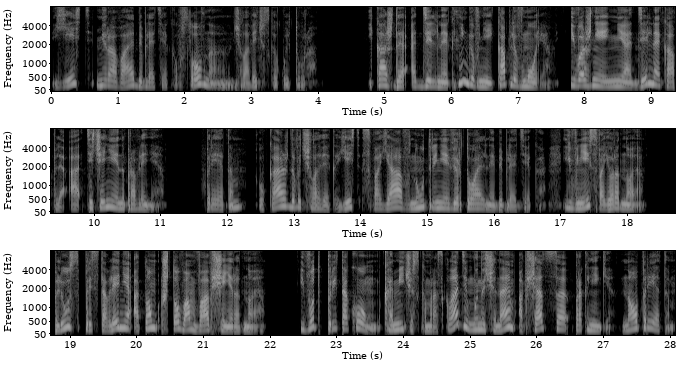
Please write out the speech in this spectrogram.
Есть мировая библиотека, условно, человеческая культура. И каждая отдельная книга в ней — капля в море. И важнее не отдельная капля, а течение и направление. При этом у каждого человека есть своя внутренняя виртуальная библиотека, и в ней свое родное плюс представление о том, что вам вообще не родное. И вот при таком комическом раскладе мы начинаем общаться про книги. Но при этом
